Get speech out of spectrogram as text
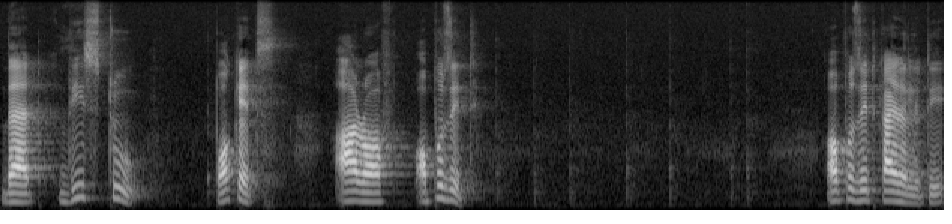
that these two pockets are of opposite opposite chirality,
